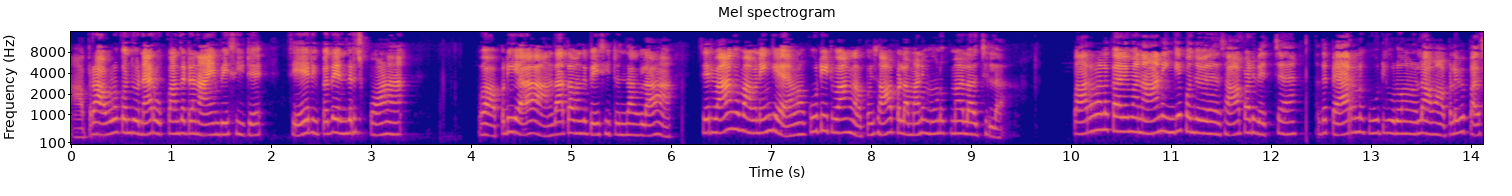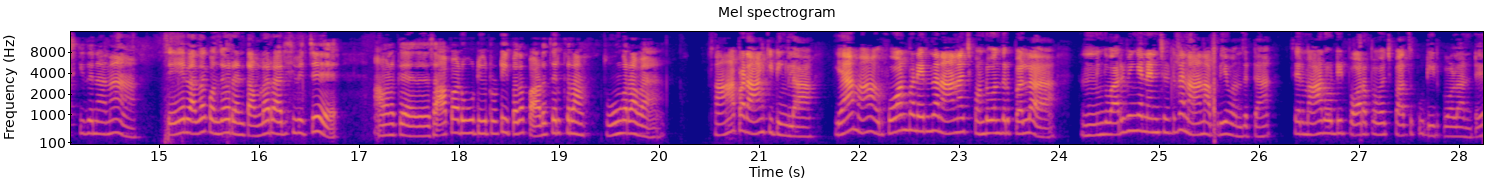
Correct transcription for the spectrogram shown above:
அப்புறம் அவளும் கொஞ்சம் நேரம் உட்காந்துட்டு நான் பேசிட்டு சரி இப்பதான் எந்திரிச்சு போனேன் ஓ அப்படியா அந்த அக்கா வந்து பேசிட்டு இருந்தாங்களா சரி வாங்கம்மா அவன் இங்க அவன் கூட்டிட்டு வாங்க போய் சாப்பிடலாம் மணி மூணுக்கு மேல ஆச்சுல பரவாயில்ல காரியமா நான் இங்கே கொஞ்சம் சாப்பாடு வச்சேன் அந்த பேரனை கூட்டி விடுவாங்கல்ல அவன் அப்படியே பசிக்குது நானா சரி அதான் கொஞ்சம் ரெண்டு டம்ளர் அரிசி வச்சு அவனுக்கு சாப்பாடு ஊட்டி விட்டுட்டு இப்பதான் படுத்திருக்கிறான் தூங்குறவன் சாப்பாடு ஆக்கிட்டீங்களா ஏமா ஒரு ஃபோன் பண்ணியிருந்தா நானாச்சும் கொண்டு வந்திருப்பேன்ல நீங்க வருவீங்க நினைச்சிட்டு தான் நான் அப்படியே வந்துட்டேன் சரி மாடு ஓட்டிட்டு போறப்ப வச்சு பார்த்து கூட்டிட்டு போலான்ட்டு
